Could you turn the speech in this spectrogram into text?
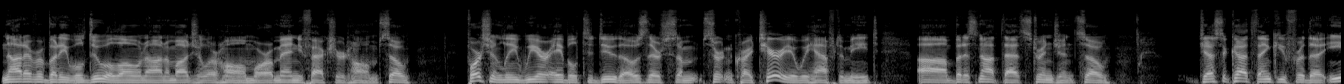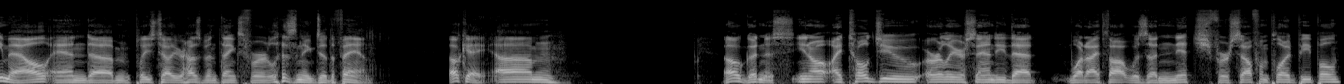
not everybody will do a loan on a modular home or a manufactured home. So, fortunately, we are able to do those. There's some certain criteria we have to meet, uh, but it's not that stringent. So, Jessica, thank you for the email, and um, please tell your husband thanks for listening to the fan. Okay. Um, Oh, goodness. You know, I told you earlier, Sandy, that what I thought was a niche for self employed people.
